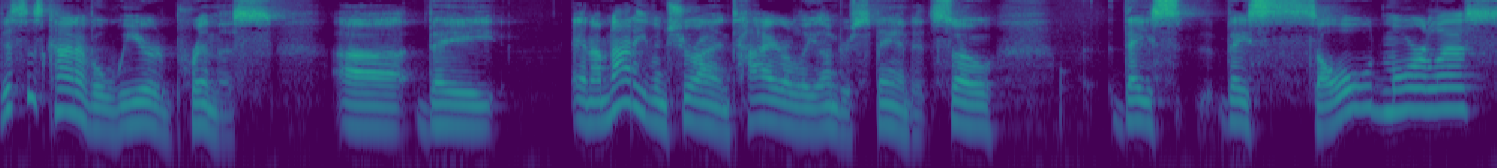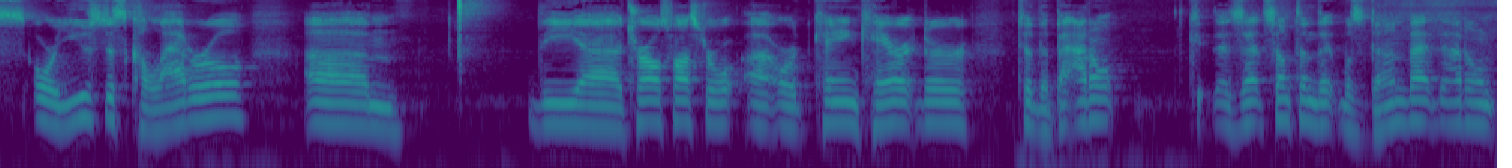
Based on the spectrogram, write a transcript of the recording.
This is kind of a weird premise. Uh, they, and I'm not even sure I entirely understand it. So, they they sold more or less or used as collateral um, the uh, Charles Foster uh, or Kane character to the back. I don't. Is that something that was done back? I don't.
